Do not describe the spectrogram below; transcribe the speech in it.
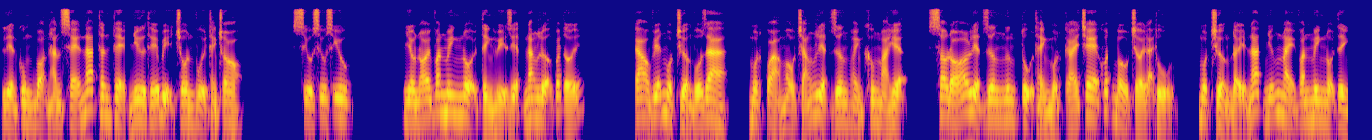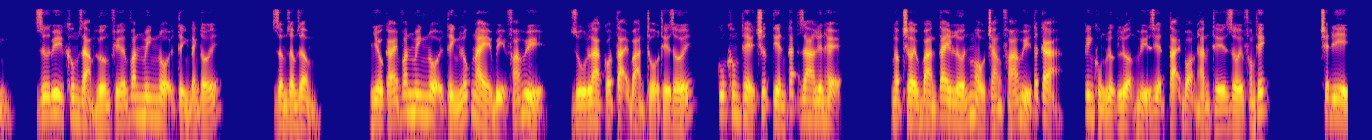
liền cùng bọn hắn xé nát thân thể như thế bị trôn vùi thành cho siêu siêu siêu. Nhiều nói văn minh nội tình hủy diệt năng lượng quét tới. Cao viễn một trưởng vỗ ra một quả màu trắng liệt dương hoành không mà hiện, sau đó liệt dương ngưng tụ thành một cái che khuất bầu trời đại thủ, một trưởng đẩy nát những này văn minh nội tình, dư uy không giảm hướng phía văn minh nội tình đánh tới. Dầm dầm dầm nhiều cái văn minh nội tình lúc này bị phá hủy, dù là có tại bản thổ thế giới, cũng không thể trước tiên cắt ra liên hệ. Ngập trời bàn tay lớn màu trắng phá hủy tất cả, kinh khủng lực lượng hủy diệt tại bọn hắn thế giới phong thích. Chết đi.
